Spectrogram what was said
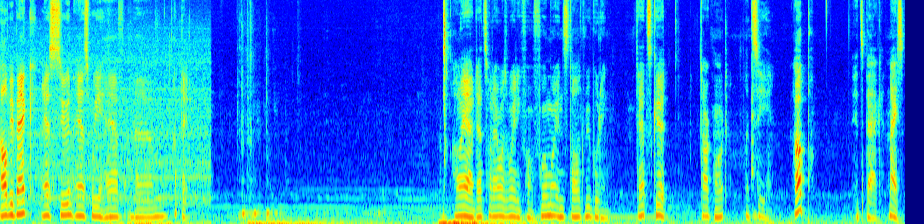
I'll be back as soon as we have um, update. Oh yeah, that's what I was waiting for. Firmware installed rebooting. That's good. Dark mode. Let's see. Up. It's back. Nice.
